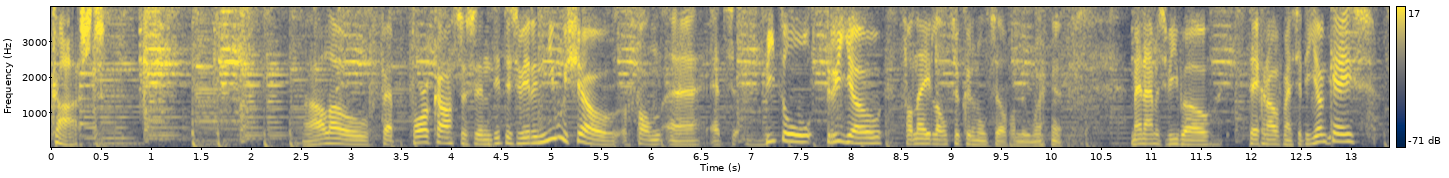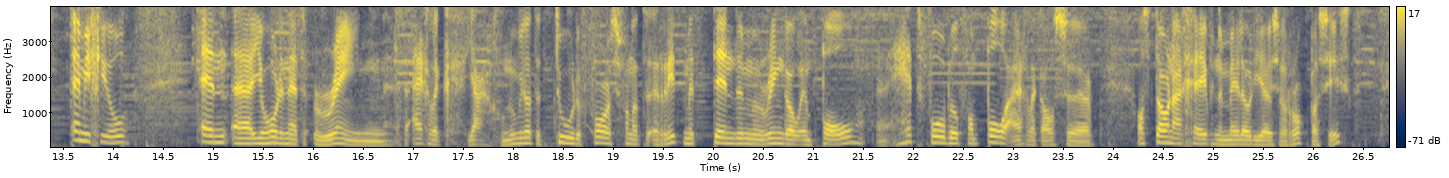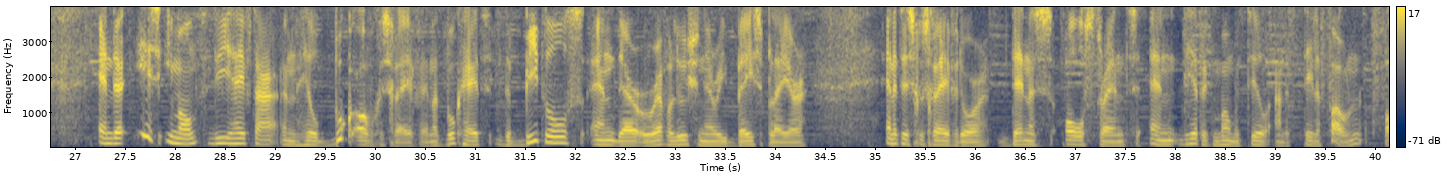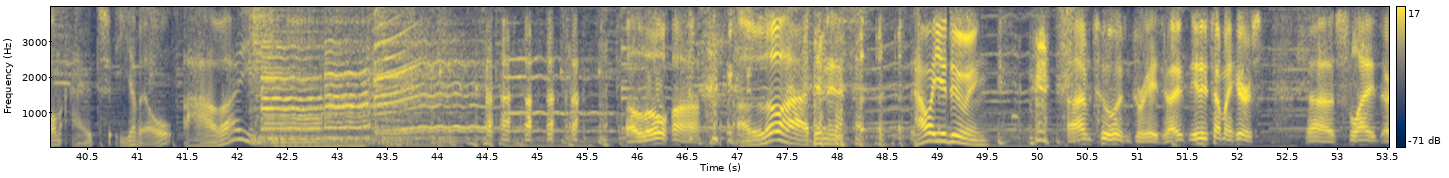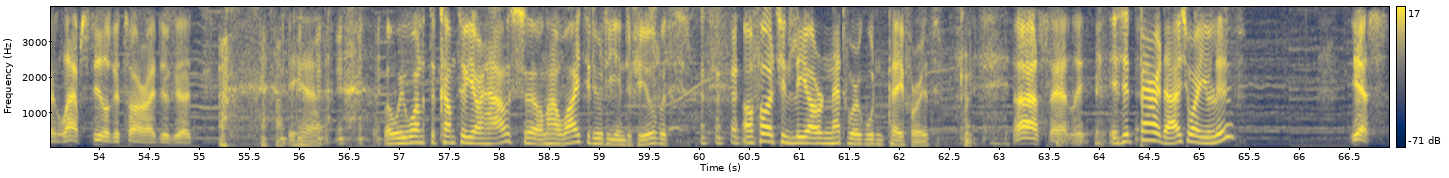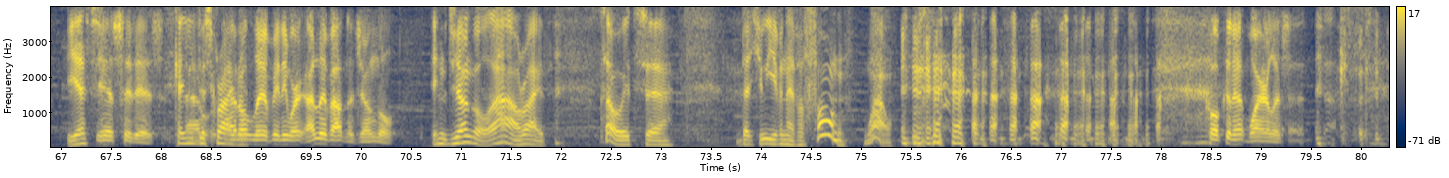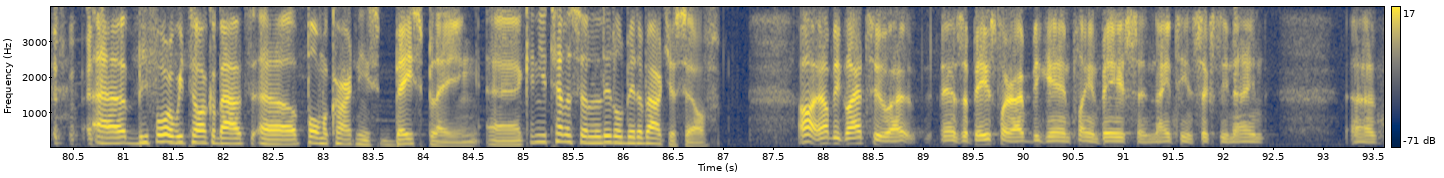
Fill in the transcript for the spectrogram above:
Forecast. Hallo Fab Forecasters en dit is weer een nieuwe show van eh, het Beatle trio van Nederland, zo kunnen we onszelf al noemen. Mijn naam is Wibo, tegenover mij zitten Jan Kees en Michiel. En eh, je hoorde net Rain, het eigenlijk, ja, hoe noem je dat? De tour de force van het ritme tandem Ringo en Paul. Eh, het voorbeeld van Paul eigenlijk als, als toonaangevende melodieuze rockbassist. En er is iemand die heeft daar een heel boek over geschreven. En dat boek heet The Beatles and Their Revolutionary Bass Player. En het is geschreven door Dennis Olstrand. En die heb ik momenteel aan de telefoon vanuit, jawel, Hawaii. Aloha. Aloha, Dennis. How are you doing? I'm doing great. I, anytime I hear uh, slide or lap steel guitar, I do good. Yeah. Well, we wanted to come to your house uh, on Hawaii to do the interview, but unfortunately our network wouldn't pay for it. Ah, sadly. Is it paradise where you live? Yes. Yes. Yes, it is. Can you I- describe I don't it? live anywhere. I live out in the jungle. In the jungle. Ah, right. So it's uh, that you even have a phone. Wow. Coconut wireless. Uh, before we talk about uh, Paul McCartney's bass playing, uh, can you tell us a little bit about yourself? Oh, I'll be glad to. I, as a bass player, I began playing bass in 1969. Uh,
